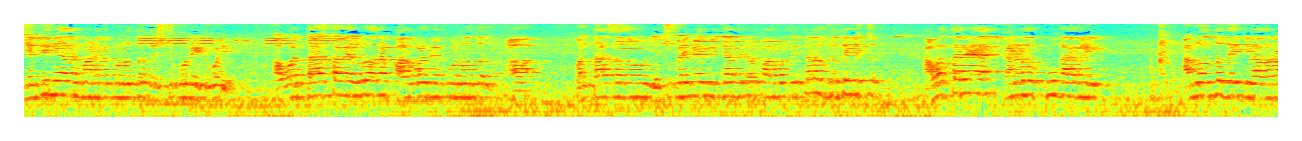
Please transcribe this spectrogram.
ಜಲ್ದಿನೇ ಅದನ್ನ ಮಾಡಬೇಕು ಅನ್ನೋಂಥ ದೃಷ್ಟಿಕೋನ ಇಟ್ಕೊಳ್ಳಿ ಆ ಒಂದು ತಾಸು ತಾವೆಲ್ಲರೂ ಅದ್ರ ಪಾಲ್ಗೊಳ್ಬೇಕು ಅನ್ನೋಂಥದ್ದು ಒಂದು ತಾಸು ಅದು ಹೆಚ್ಚು ಕಡಿಮೆ ವಿದ್ಯಾರ್ಥಿಗಳು ಪಾಲ್ಗೊಳ್ತಿರ್ತಾರೆ, ಅದ್ರ ಜೊತೆಗೆ ಇಷ್ಟು ಅವತ್ತನೇ ಕನ್ನಡದ ಕೂಗಾಗಲಿ ಅನ್ನುವಂಥದ್ದು ಐತಿ. ಅದರ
